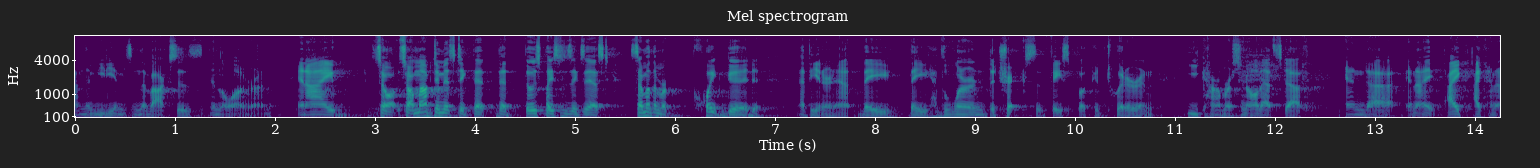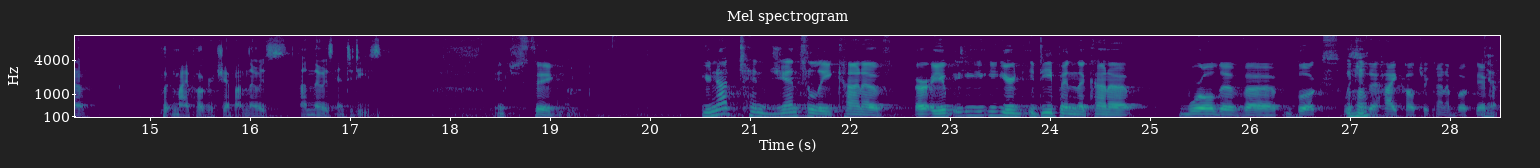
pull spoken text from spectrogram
on the Mediums and the Voxes in the long run. And I, so, so I'm optimistic that, that those places exist. Some of them are quite good at the internet. They, they have learned the tricks of Facebook and Twitter and e-commerce and all that stuff. And, uh, and I, I, I kind of put my poker chip on those, on those entities. Interesting. You're not tangentially kind of, or you, you- you're deep in the kind of world of uh, books, which is a high culture kind of book there. Yep.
